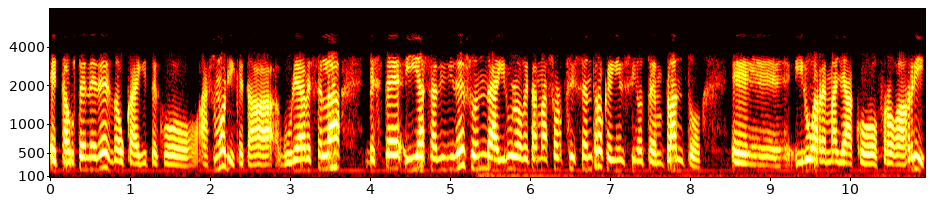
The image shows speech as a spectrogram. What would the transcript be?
eta urten ere ez dauka egiteko asmorik, eta gurea bezala, beste ia adibidez, zuen da, irurogeta mazortzi zentrok egin zioten planto, e, irugarren mailako froga horri,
